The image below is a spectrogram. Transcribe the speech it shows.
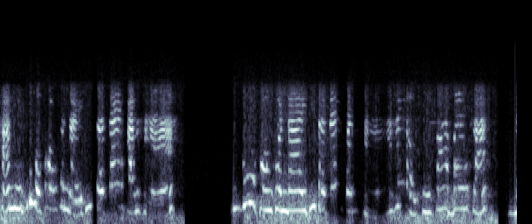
นะคะ มีผู้ปกครองคนไหนที่จะแจ้งปัญหา มีผู้ปกครองคนใดที่จะแจ้งปัญหาให้เราครูทราบบ้างคะใน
